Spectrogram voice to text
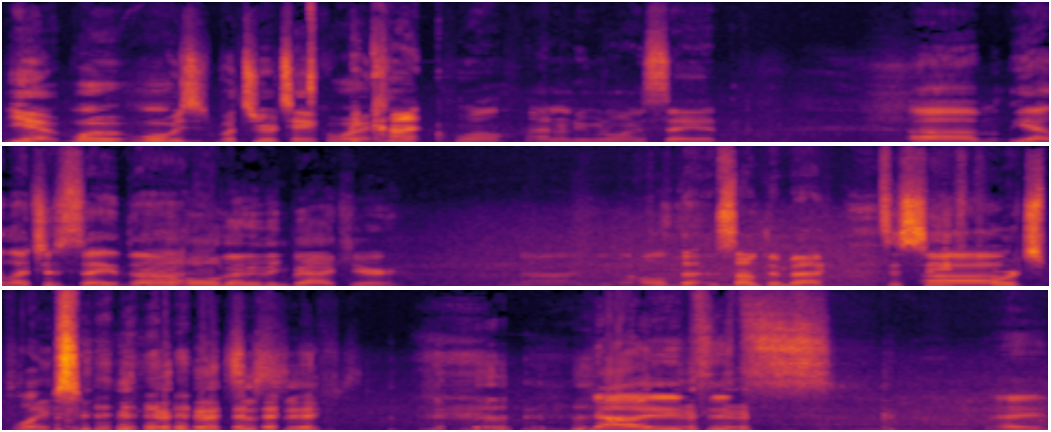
Yeah. What, what was what's your It takeaway? kind, well, I don't even want to say it. Um, yeah, let's just say We don't the. hold anything back here. no, I need to hold that, something back. It's a safe Uh, porch place. it's a safe. No, it's it's. Uh,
